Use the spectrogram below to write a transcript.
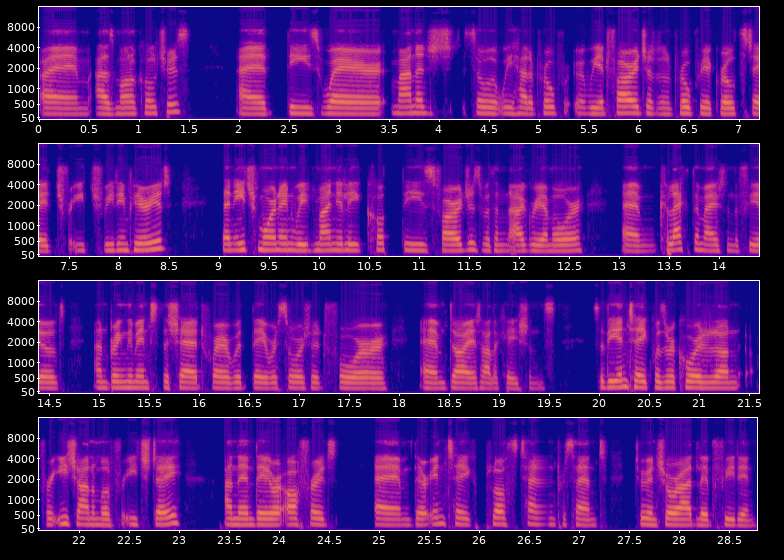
um, as monocultures. Uh, these were managed so that we had appropriate we had forage at an appropriate growth stage for each feeding period. Then each morning we'd manually cut these forages with an agria mower, um, collect them out in the field, and bring them into the shed where would, they were sorted for um, diet allocations. So the intake was recorded on for each animal for each day, and then they were offered um, their intake plus 10% to ensure ad lib feeding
